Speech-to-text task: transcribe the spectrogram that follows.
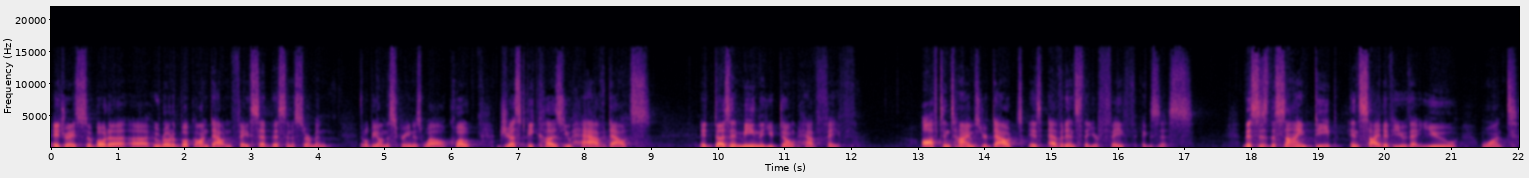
Adres Swoboda, uh, who wrote a book on doubt and faith, said this in a sermon. It'll be on the screen as well. Quote, just because you have doubts, it doesn't mean that you don't have faith. Oftentimes, your doubt is evidence that your faith exists. This is the sign deep inside of you that you want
